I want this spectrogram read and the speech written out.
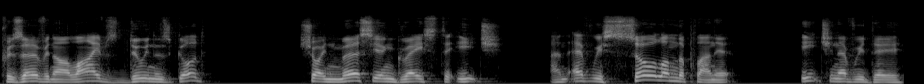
preserving our lives, doing us good, showing mercy and grace to each and every soul on the planet, each and every day,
